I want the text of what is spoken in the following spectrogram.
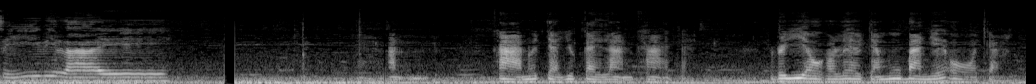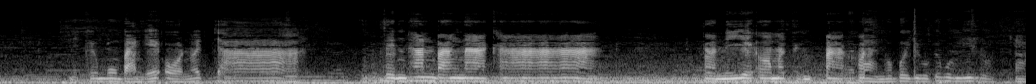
ศรีวิไลอันขาโนจะอยู่ไกลลานขาจ้ะเรียวเขาแล้วจะมู่บ้านยายออจ้ะ นี่คือหมู่บ้านยายออนาะจ้าเซ็นท่านบางนาค่ะ ตอนนี้ยายออมาถึงปากบ้านบยู่ก็บ่มีรถจ้า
